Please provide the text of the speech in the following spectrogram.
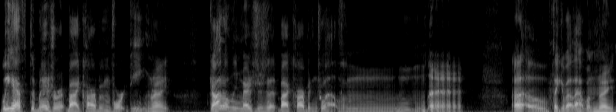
We have to measure it by carbon 14, right? God only measures it by carbon 12. Mm-hmm. uh oh, think about that one, right?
